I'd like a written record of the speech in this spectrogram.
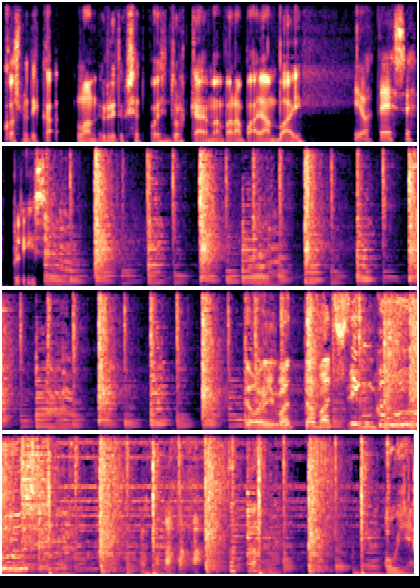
kosmetiikkalan yritykset voisin tulla käymään parempaa ajan by. Joo, tee se, please. Toivottomat sinkut. Oh yeah.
